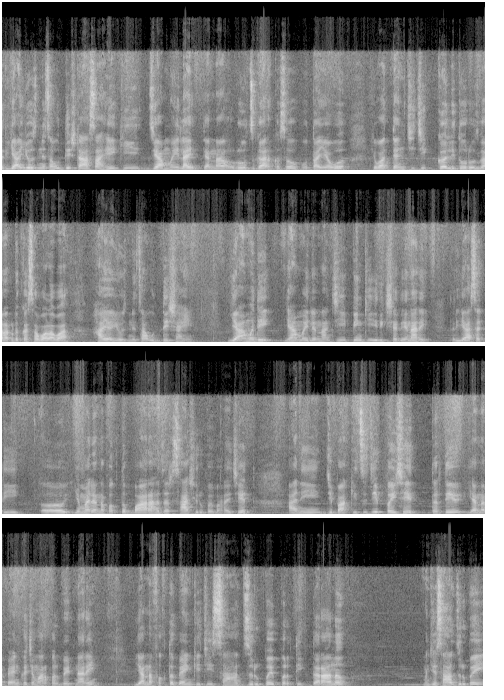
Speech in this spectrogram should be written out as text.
तर या योजनेचा उद्दिष्ट असा आहे की ज्या महिला आहेत त्यांना रोजगार कसं होता यावं किंवा त्यांची जी कल आहे तो रोजगाराकडे कसा वळावा हा या योजनेचा उद्देश आहे. यामध्ये या महिलांना जी पिंक ई रिक्षा देणार आहे तर यासाठी अ, या महिलांना फक्त बारा हजार सहाशे रुपये भरायचे आहेत. आणि जे बाकीचे जे पैसे आहेत तर ते यांना बँकेच्या मार्फत भेटणार आहे. यांना फक्त बँकेची सहा हजार रुपये प्रत्येक दरानं म्हणजे सहा हजार रुपये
